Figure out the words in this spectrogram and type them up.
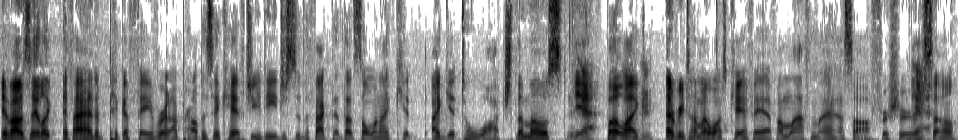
if I would say like if I had to pick a favorite, I'd probably say KFGD just through the fact that that's the one I get I get to watch the most. Yeah. But like every time I watch KFAF, I'm laughing my ass off for sure. Mm-hmm. Yeah. So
